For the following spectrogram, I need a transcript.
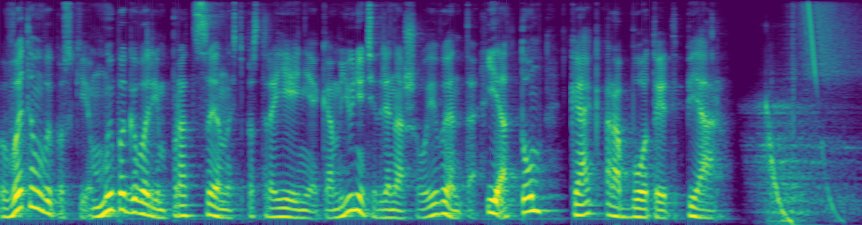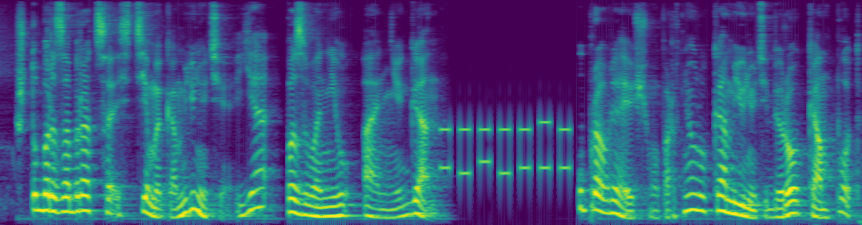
В этом выпуске мы поговорим про ценность построения комьюнити для нашего ивента и о том, как работает пиар. Чтобы разобраться с темой комьюнити, я позвонил Анне Ган, управляющему партнеру комьюнити-бюро «Компот».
